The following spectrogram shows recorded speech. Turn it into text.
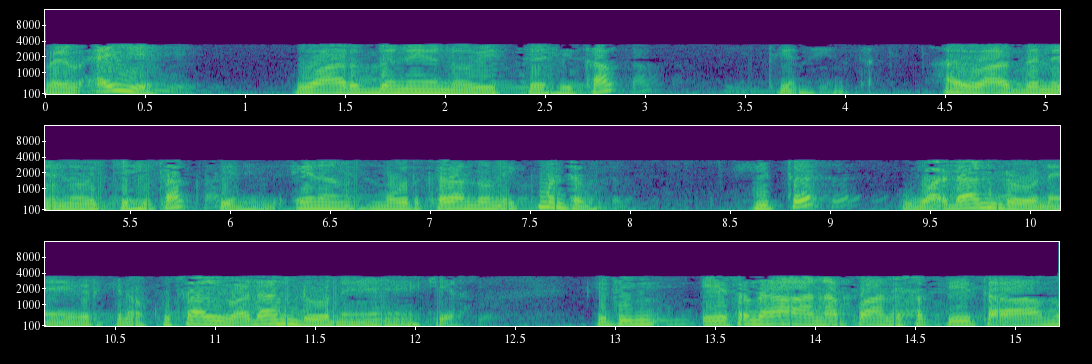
වෙනම. ඇයි වර්ධනය නොවිච්ච හිතක් තියෙන හින්දා. හරි වර්ධනය නොවිච්ච හිතක් තියෙන හින්දා. එහෙනම් මොකද කරන්න ඕනේ ඉක්මනටම? හිත වඩන්න ඕනේ. ඒකට කියනවා කුසල් වඩන්න ඕනේ කියලා. ඉතින් ඒ සඳහා ආනාපාන සතිය තාම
